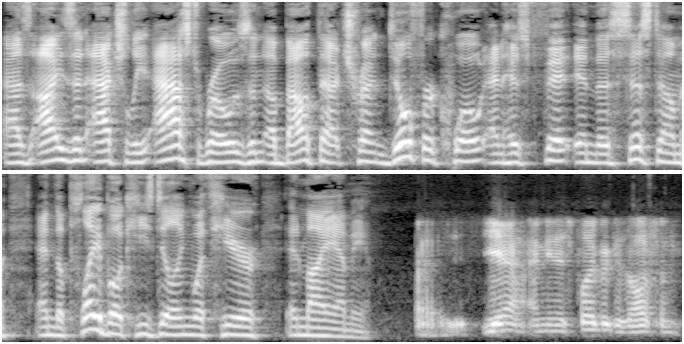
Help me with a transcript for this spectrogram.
as Eisen actually asked Rosen about that Trent Dilfer quote and his fit in the system and the playbook he's dealing with here in Miami. Uh, yeah, I mean this playbook is awesome.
